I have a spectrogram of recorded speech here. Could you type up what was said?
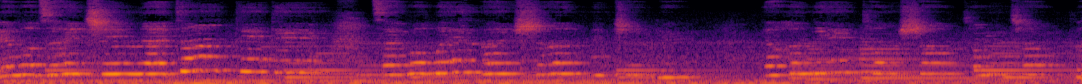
给我最亲爱的弟弟在我未来生命之旅要和你同手同脚的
